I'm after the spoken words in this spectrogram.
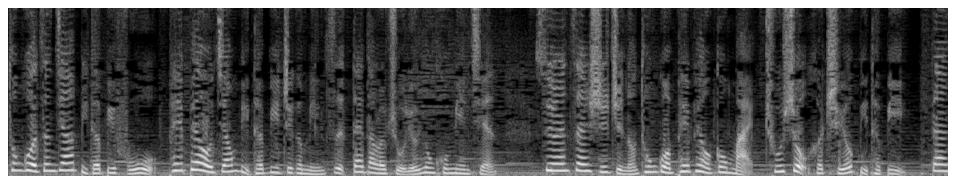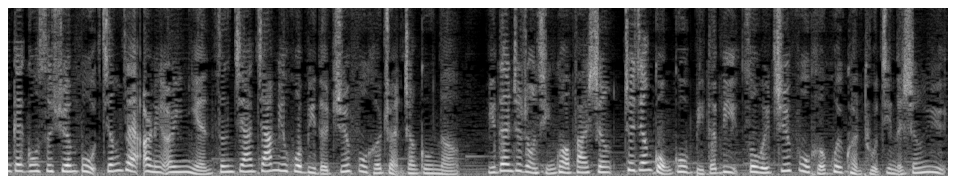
通过增加比特币服务，PayPal 将比特币这个名字带到了主流用户面前。虽然暂时只能通过 PayPal 购买、出售和持有比特币，但该公司宣布将在2021年增加加密货币的支付和转账功能。一旦这种情况发生，这将巩固比特币作为支付和汇款途径的声誉。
